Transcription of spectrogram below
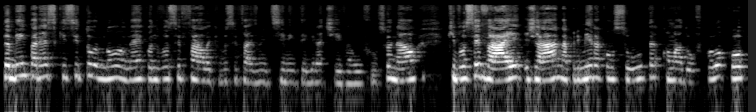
também parece que se tornou, né, quando você fala que você faz medicina integrativa ou funcional, que você vai já na primeira consulta, como Adolfo colocou,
